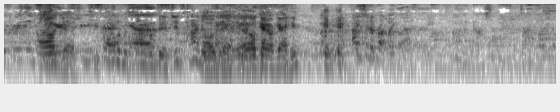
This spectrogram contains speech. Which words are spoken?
her through the tears. Okay. She called said him a son of a bitch. It's kind of the same thing. okay, okay. I should have brought my glasses. Oh my gosh, it's stunning.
